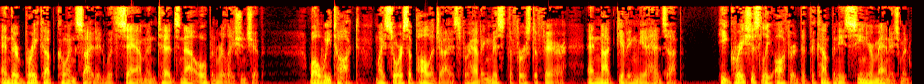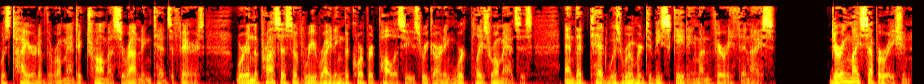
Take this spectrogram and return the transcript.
and their breakup coincided with Sam and Ted's now open relationship. While we talked, my source apologized for having missed the first affair and not giving me a heads up. He graciously offered that the company's senior management was tired of the romantic trauma surrounding Ted's affairs, were in the process of rewriting the corporate policies regarding workplace romances, and that Ted was rumored to be skating on very thin ice. During my separation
